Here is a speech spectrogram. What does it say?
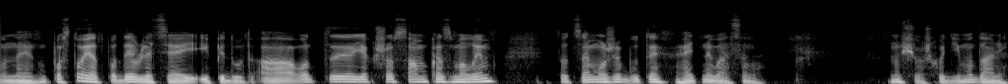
Вони ну, постоять, подивляться і, і підуть. А от е, якщо самка з малим, то це може бути геть невесело. Ну що ж, ходімо далі.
